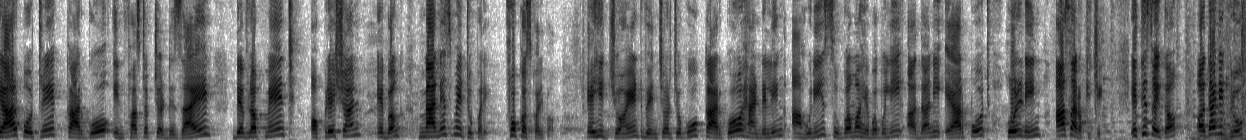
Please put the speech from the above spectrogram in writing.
ଏୟାରପୋର୍ଟରେ cargo infrastructure design development operation ଏବଂ ମ୍ୟାନେଜମେଣ୍ଟ ଉପରେ ଫୋକସ୍ କରିବ ଏହି ଜଏଣ୍ଟ ଭେଞ୍ଚର ଯୋଗୁଁ କାର୍ଗୋ ହ୍ୟାଣ୍ଡେଲିଂ ଆହୁରି ସୁଗମ ହେବ ବୋଲି ଅଦାନୀ ଏୟାରପୋର୍ଟ ହୋଲ୍ଡିଂ ଆଶା ରଖିଛି ଏଥିସହିତ ଅଦାନୀ ଗ୍ରୁପ୍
